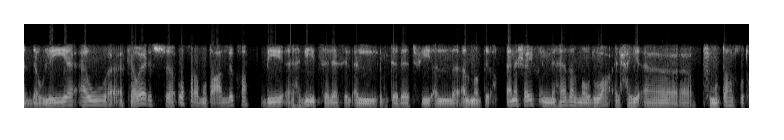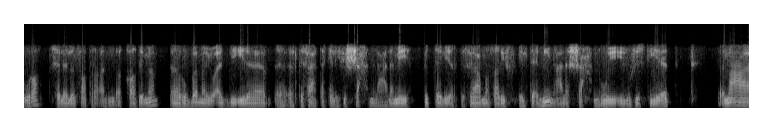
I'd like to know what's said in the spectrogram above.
الدولية أو كوارث أخرى متعلقة بتهدئه سلاسل الامدادات في المنطقة. أنا شايف إن هذا الموضوع الحقيقة في منتهى الخطورة خلال الفترة القادمة ربما يؤدي إلى ارتفاع تكاليف الشحن العالمية، بالتالي ارتفاع مصاريف التأمين على الشحن واللوجستيات مع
